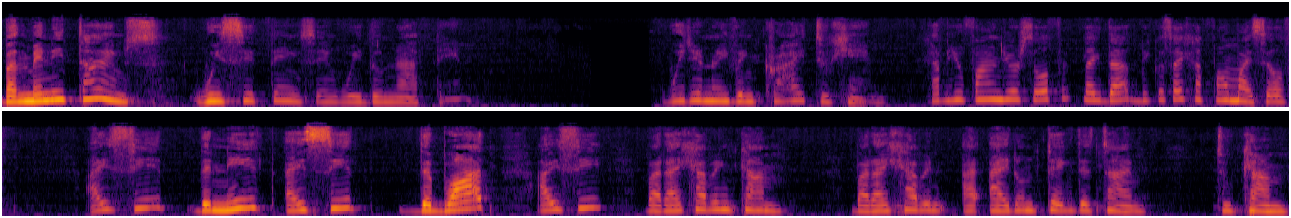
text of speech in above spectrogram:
But many times we see things and we do nothing. We didn't even cry to Him. Have you found yourself like that? Because I have found myself. I see the need, I see the bad, I see, but I haven't come. But I haven't, I, I don't take the time to come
